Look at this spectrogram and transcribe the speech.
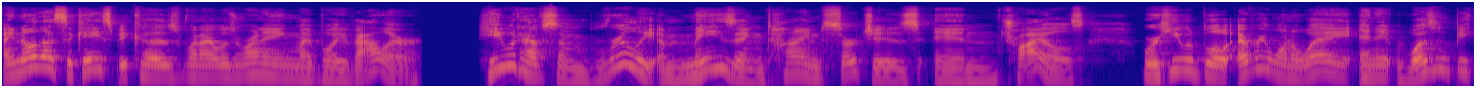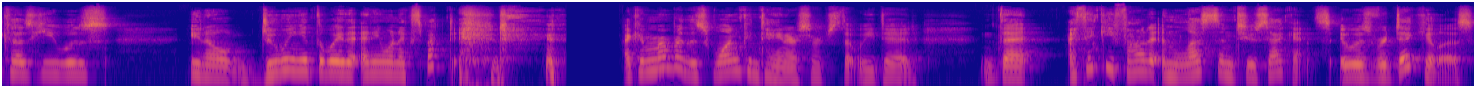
I know that's the case because when I was running my boy Valor, he would have some really amazing timed searches in trials where he would blow everyone away and it wasn't because he was you know doing it the way that anyone expected. I can remember this one container search that we did that i think he found it in less than two seconds. It was ridiculous.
